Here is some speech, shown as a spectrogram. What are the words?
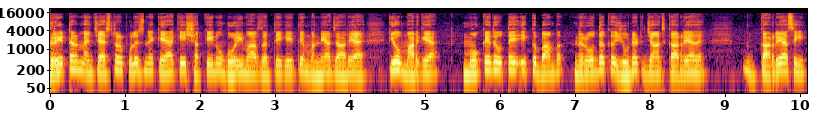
ਗ੍ਰੇਟਰ ਮੈਨਚੈਸਟਰ ਪੁਲਿਸ ਨੇ ਕਿਹਾ ਕਿ ਸ਼ੱਕੀ ਨੂੰ ਗੋਲੀ ਮਾਰ ਦਿੱਤੀ ਗਈ ਤੇ ਮੰਨਿਆ ਜਾ ਰਿਹਾ ਹੈ ਕਿ ਉਹ ਮਰ ਗਿਆ। ਮੌਕੇ ਦੇ ਉੱਤੇ ਇੱਕ ਬੰਬ ਨਿਰੋਧਕ ਯੂਨਿਟ ਜਾਂਚ ਕਰ ਰਿਹਾ ਹੈ, ਕਰ ਰਿਹਾ ਸੀ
